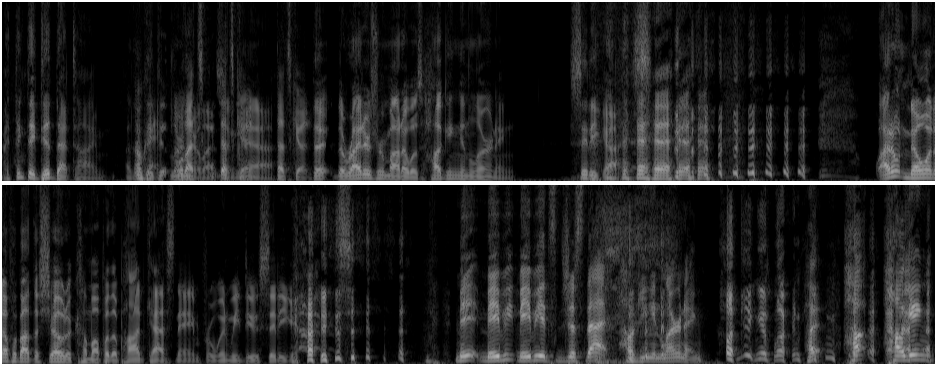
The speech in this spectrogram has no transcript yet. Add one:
I think they did that time. I think Okay. they did well, learn that's, their lesson. that's good. Yeah. That's good. The the writers' room motto was hugging and learning. City guys. I don't know enough about the show to come up with a podcast name for when we do City Guys. Maybe maybe it's just that hugging and learning. hugging and learning. Hu- hu- hugging,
